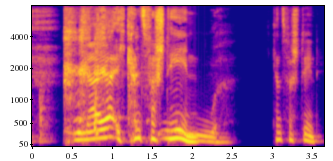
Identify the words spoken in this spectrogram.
naja, ich kann es verstehen. Uh. Ich kann es verstehen.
